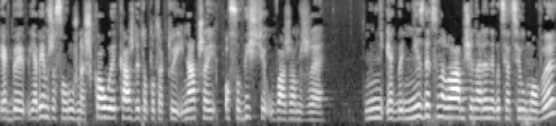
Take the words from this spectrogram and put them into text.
jakby ja wiem, że są różne szkoły, każdy to potraktuje inaczej. Osobiście uważam, że jakby nie zdecydowałam się na renegocjację umowy,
